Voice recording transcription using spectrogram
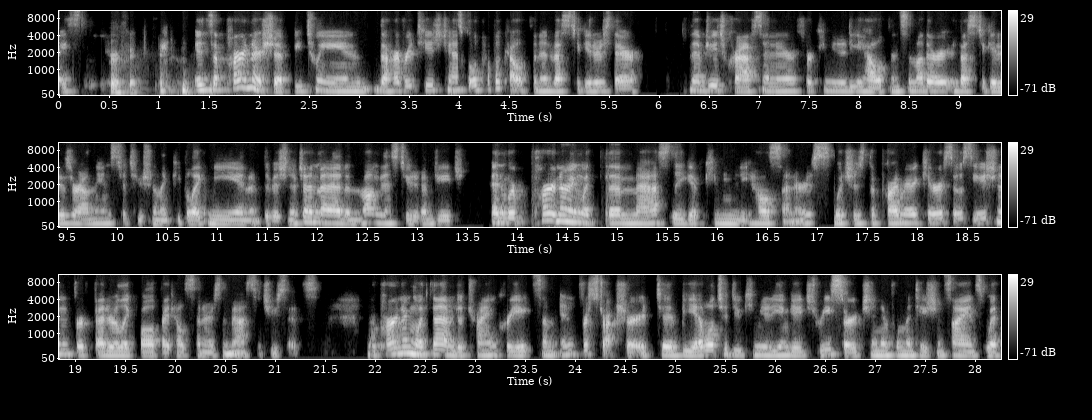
it IC. Perfect. it's a partnership between the Harvard T.H. Chan School of Public Health and investigators there, the MGH Kraft Center for Community Health, and some other investigators around the institution, like people like me and the Division of Gen Med and the Mongan Institute at MGH. And we're partnering with the Mass League of Community Health Centers, which is the primary care association for federally qualified health centers in Massachusetts we're partnering with them to try and create some infrastructure to be able to do community engaged research and implementation science with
